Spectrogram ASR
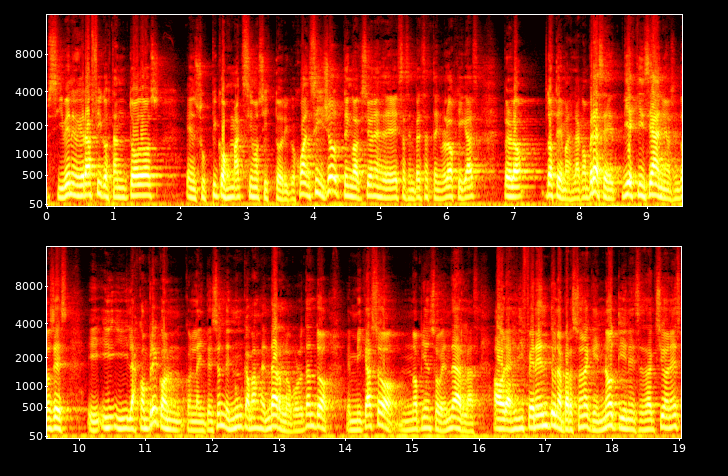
Si ven el gráfico, están todos en sus picos máximos históricos. Juan, sí, yo tengo acciones de esas empresas tecnológicas, pero dos temas. La compré hace 10, 15 años, entonces, y, las compré con, con, la intención de nunca más venderlo. Por lo tanto, en mi caso, no pienso venderlas. Ahora, es diferente una persona que no tiene esas acciones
